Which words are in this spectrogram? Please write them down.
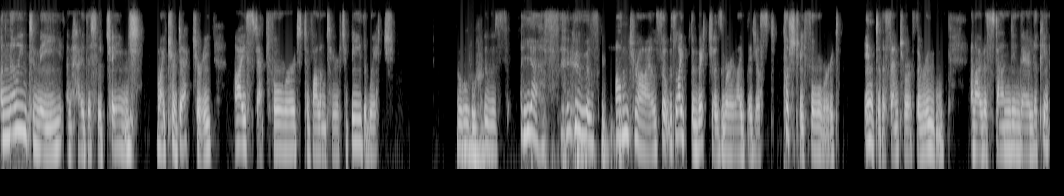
unknowing to me and how this would change my trajectory, I stepped forward to volunteer to be the witch Ooh. who was yes who was on trial so it was like the witches were like they just pushed me forward into the center of the room and i was standing there looking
